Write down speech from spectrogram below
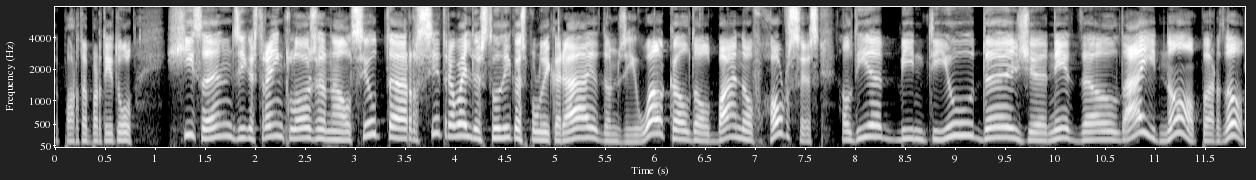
que porta per títol Heathens i que estarà inclòs en el seu tercer treball d'estudi que es publicarà, doncs, igual que el del Band of Horses, el dia 21 de gener del... Ai, no, perdó.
